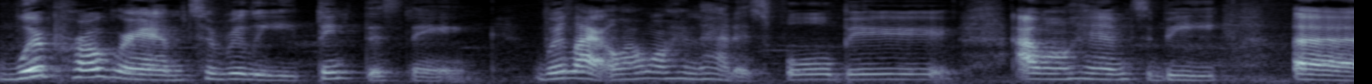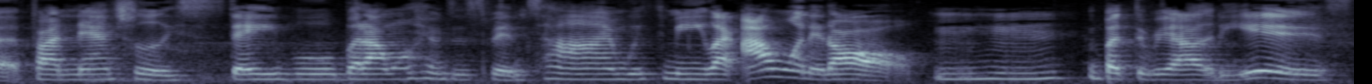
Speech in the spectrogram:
we're programmed to really think this thing. We're like oh i want him to have his full beard. I want him to be uh financially stable but i want him to spend time with me. Like i want it all. Mm-hmm. but the reality is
